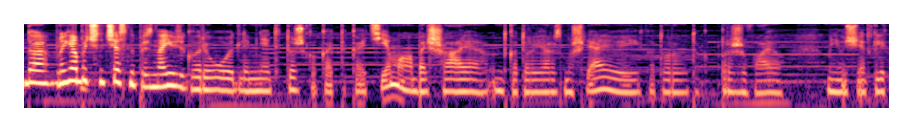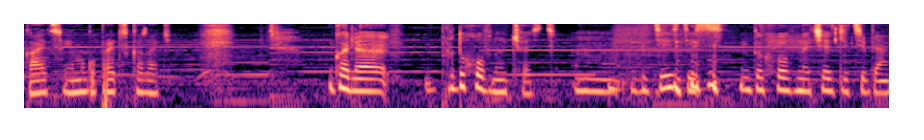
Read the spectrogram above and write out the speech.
да, но я обычно честно признаюсь, говорю, ой, для меня это тоже какая-то такая тема большая, над которой я размышляю и которую так проживаю. Мне очень откликается, я могу про это сказать. Галя, про духовную часть. Э, Где здесь духовная часть для тебя?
